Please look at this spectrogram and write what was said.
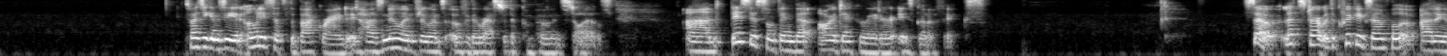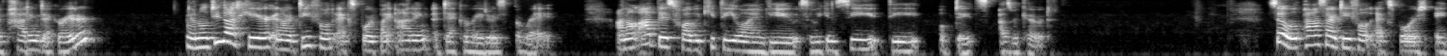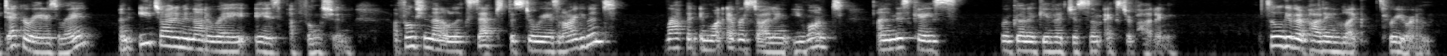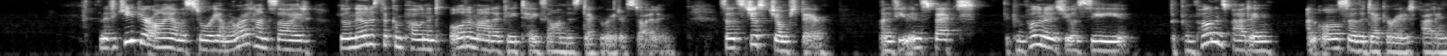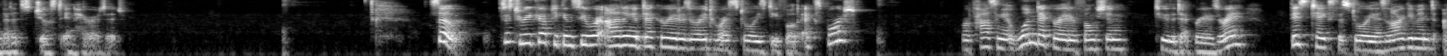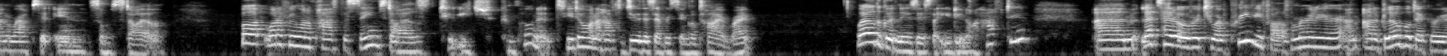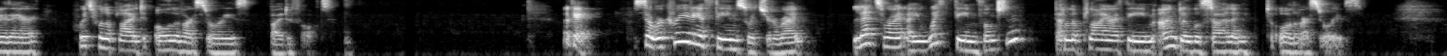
So as you can see, it only sets the background. It has no influence over the rest of the component styles. And this is something that our decorator is going to fix. So let's start with a quick example of adding a padding decorator. And we'll do that here in our default export by adding a decorators array. And I'll add this while we keep the UI in view so we can see the updates as we code. So we'll pass our default export a decorators array, and each item in that array is a function, a function that will accept the story as an argument, wrap it in whatever styling you want, and in this case, we're going to give it just some extra padding. So we'll give it a padding of like 3 rem. And if you keep your eye on the story on the right-hand side, you'll notice the component automatically takes on this decorator styling. So it's just jumped there. And if you inspect the components, you'll see the components padding and also the decorators padding that it's just inherited. So just to recap, you can see we're adding a decorators array to our story's default export. We're passing it one decorator function to the decorators array. This takes the story as an argument and wraps it in some style. But what if we want to pass the same styles to each component? You don't want to have to do this every single time, right? Well, the good news is that you do not have to. Um, let's head over to our preview file from earlier and add a global decorator there, which will apply to all of our stories by default. Okay, so we're creating a theme switcher, right? Let's write a with theme function that'll apply our theme and global styling to all of our stories.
